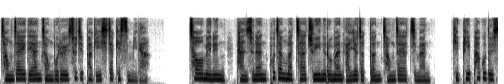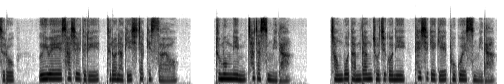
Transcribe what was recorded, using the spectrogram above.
정자에 대한 정보를 수집하기 시작했습니다. 처음에는 단순한 포장마차 주인으로만 알려졌던 정자였지만 깊이 파고들수록 의외의 사실들이 드러나기 시작했어요. 두목님 찾았습니다. 정보 담당 조직원이 태식에게 보고했습니다.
